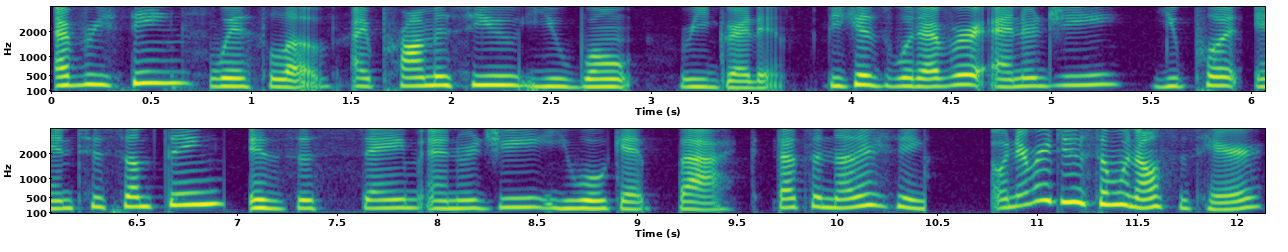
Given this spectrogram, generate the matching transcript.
everything with love. I promise you, you won't regret it because whatever energy you put into something is the same energy you will get back. That's another thing. Whenever I do someone else's hair,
